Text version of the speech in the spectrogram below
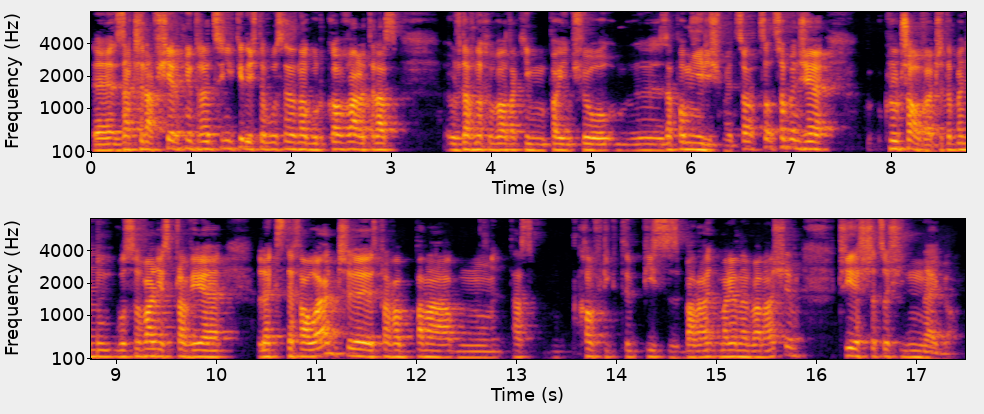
e, zaczyna w sierpniu. Tradycyjnie kiedyś to był sezon ogórkowy, ale teraz już dawno chyba o takim pojęciu zapomnieliśmy. Co, co, co będzie kluczowe? Czy to będzie głosowanie w sprawie Lex TVN, czy sprawa pana ta konflikt PiS z Marianem Banasiem, czy jeszcze coś innego?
